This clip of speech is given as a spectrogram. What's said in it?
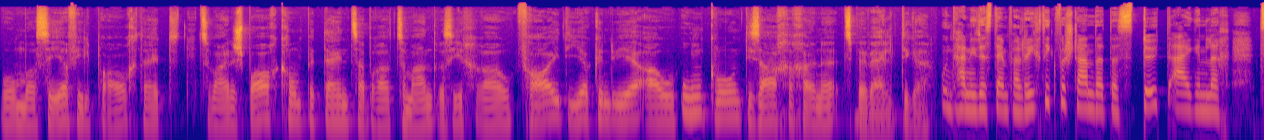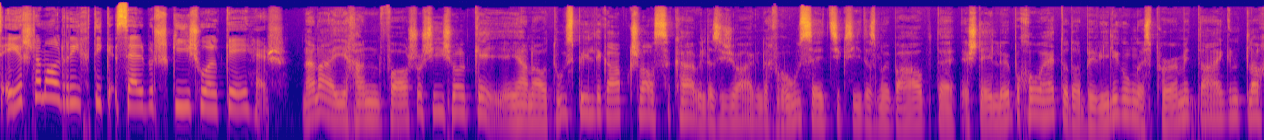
wo man sehr viel gebraucht hat. Zum einen Sprachkompetenz, aber auch zum anderen sicher auch Freude, irgendwie auch ungewohnte Sachen können zu bewältigen. Und habe ich das in dem Fall richtig verstanden, dass du dort eigentlich das erste Mal richtig selber Skischule gegeben hast? Nein, nein, ich habe vorher schon Skischule gegeben. Ich habe auch die Ausbildung abgeschlossen, weil das ist ja eigentlich Voraussetzung dass man überhaupt eine Stelle bekommen hat oder eine Bewilligung, ein Permit eigentlich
